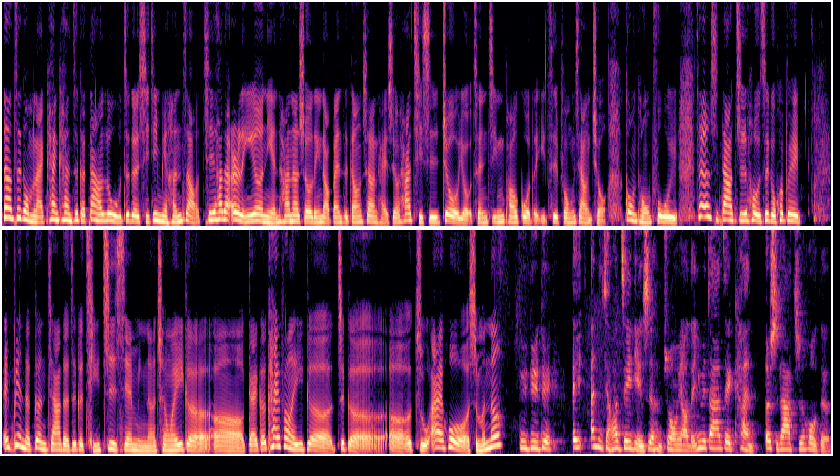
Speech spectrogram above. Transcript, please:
那这个我们来看看这个大陆，这个习近平很早，其实他在二零一二年，他那时候领导班子刚上台的时候，他其实就有曾经抛过的一次风向球，共同富裕。在二十大之后，这个会不会哎变得更加的这个旗帜鲜明呢？成为一个呃改革开放的一个这个呃阻碍或什么呢？对对对。哎，按你讲到这一点是很重要的，因为大家在看二十大之后的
